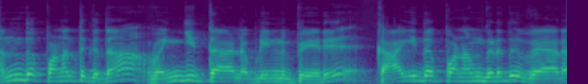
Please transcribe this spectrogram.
அந்த பணத்துக்கு தான் வங்கித்தாள் அப்படின்னு பேர். காகித பணம்ங்கிறது வேற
